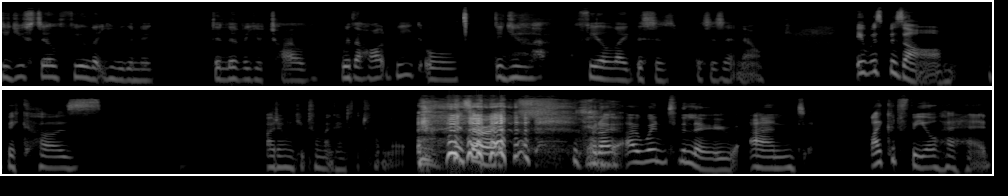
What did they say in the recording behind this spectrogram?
did you still feel that you were going to deliver your child with a heartbeat, or did you feel like this is this is it now? it was bizarre because I don't want to keep talking about going to the toilet. It's all right. but I, I went to the loo and I could feel her head.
